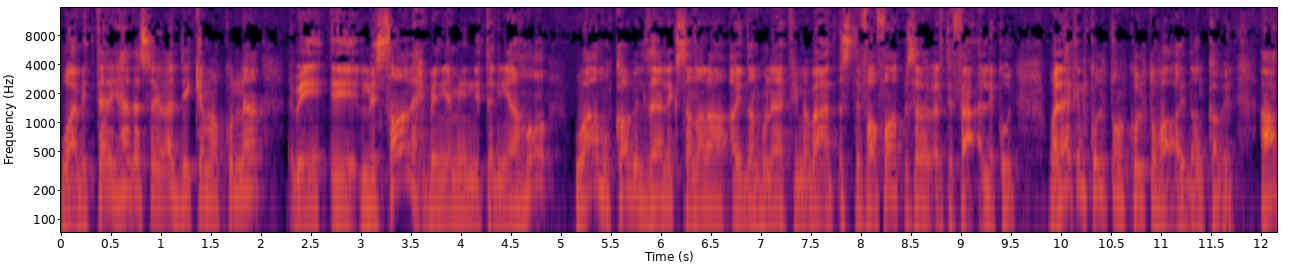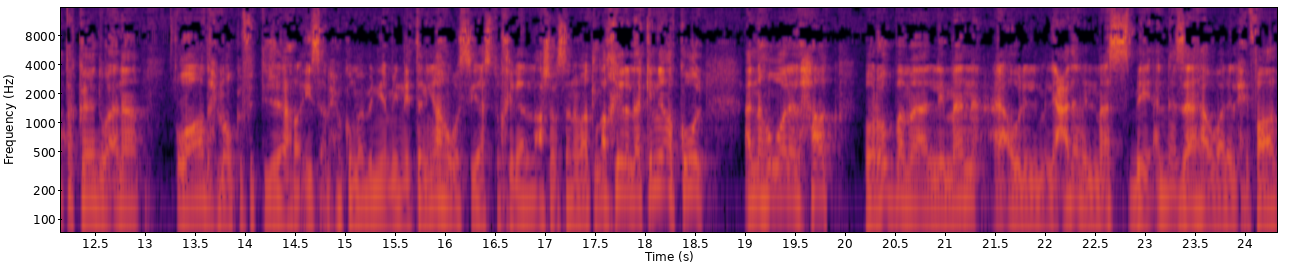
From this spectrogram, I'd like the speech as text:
وبالتالي هذا سيؤدي كما قلنا لصالح بنيامين نتنياهو. ومقابل ذلك سنرى أيضا هناك فيما بعد اصطفافات بسبب ارتفاع الليكود. ولكن قلت قلتها أيضا قبل. أعتقد وأنا واضح موقف اتجاه رئيس الحكومة بنيامين نتنياهو وسياسته خلال العشر سنوات الأخيرة لكني أقول أنه وللحق وربما لمنع أو لعدم المس بالنزاهة وللحفاظ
